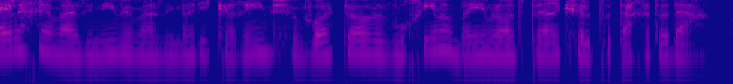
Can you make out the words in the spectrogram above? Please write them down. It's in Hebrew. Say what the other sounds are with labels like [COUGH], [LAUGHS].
היי לכם מאזינים ומאזינות יקרים, שבוע טוב וברוכים הבאים לעוד פרק של פותחת תודעה.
